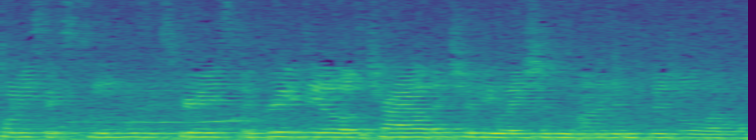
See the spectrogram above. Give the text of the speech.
2016 has experienced a great deal of trial and tribulation on an individual level.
